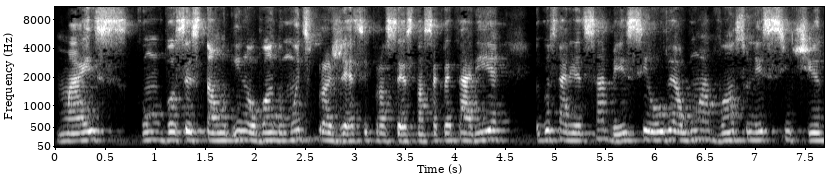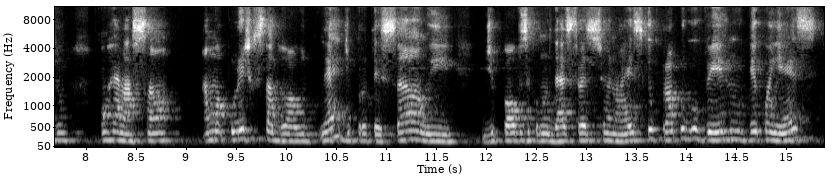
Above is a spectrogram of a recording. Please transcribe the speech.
mas como vocês estão inovando muitos projetos e processos na secretaria, eu gostaria de saber se houve algum avanço nesse sentido com relação a uma política estadual né, de proteção e de povos e comunidades tradicionais que o próprio governo reconhece,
